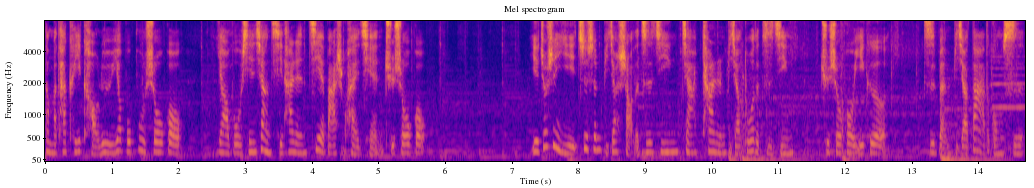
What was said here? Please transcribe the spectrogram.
那么他可以考虑要不不收购，要不先向其他人借八十块钱去收购，也就是以自身比较少的资金加他人比较多的资金去收购一个。资本比较大的公司，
